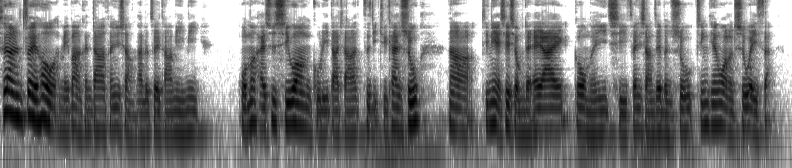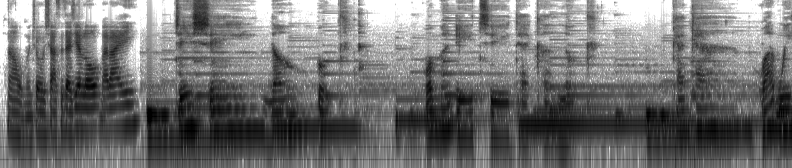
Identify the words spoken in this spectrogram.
虽然最后还没办法跟大家分享它的最大秘密，我们还是希望鼓励大家自己去看书。那今天也谢谢我们的 AI 跟我们一起分享这本书。今天忘了吃胃散，那我们就下次再见喽，拜拜。Notebook，我们一起 take a look，看看 what we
